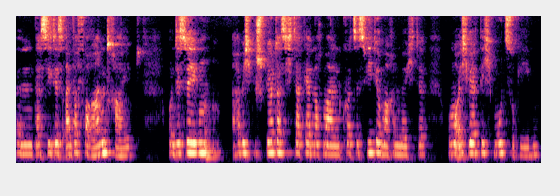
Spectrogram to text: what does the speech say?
ähm, dass sie das einfach vorantreibt. Und deswegen habe ich gespürt, dass ich da gerne noch mal ein kurzes Video machen möchte, um euch wirklich Mut zu geben.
